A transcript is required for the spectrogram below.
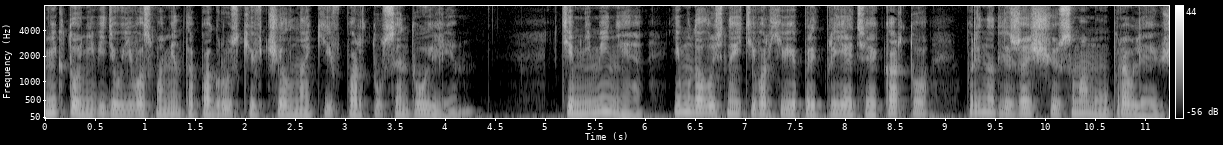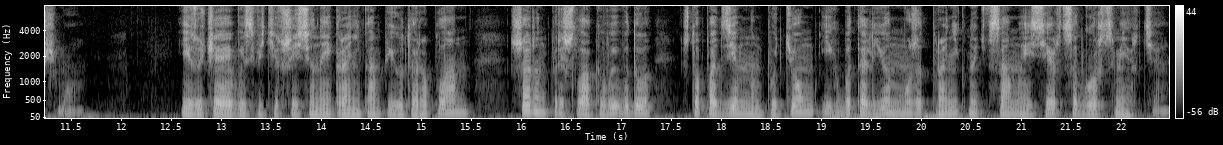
Никто не видел его с момента погрузки в челноки в порту Сент-Уильям. Тем не менее, им удалось найти в архиве предприятия карту, принадлежащую самому управляющему. Изучая высветившийся на экране компьютера план, Шарон пришла к выводу, что подземным путем их батальон может проникнуть в самое сердце гор смерти.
